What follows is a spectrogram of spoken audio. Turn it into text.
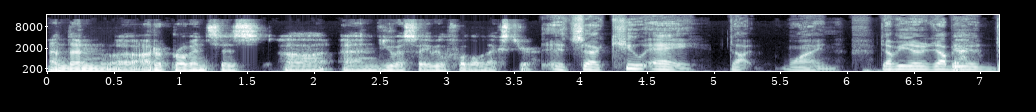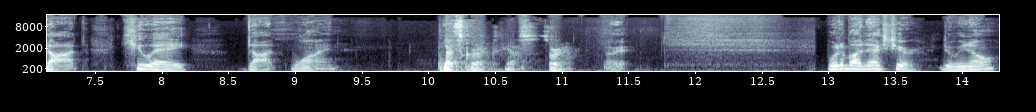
and then uh, other provinces uh, and USA will follow next year. It's uh, QA dot wine. www.qa dot wine. That's correct. Yes. Sorry. Okay. What about next year? Do we know?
